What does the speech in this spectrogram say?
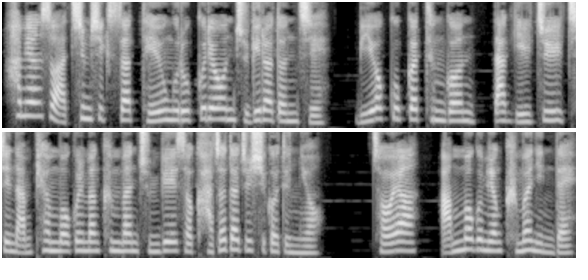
하면서 아침 식사 대용으로 끓여온 죽이라든지 미역국 같은 건 딱 일주일치 남편 먹을 만큼만 준비해서 가져다 주시거든요. 저야 안 먹으면 그만인데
